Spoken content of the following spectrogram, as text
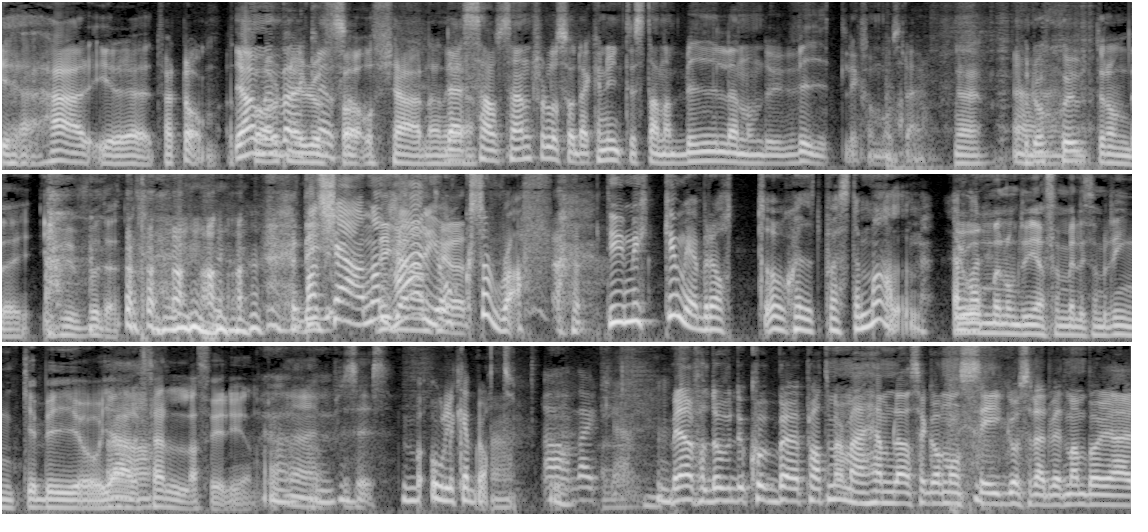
i, här är det tvärtom. Att Ja men är verkligen ruffa så. och kärnan Där är... South Central och så, där kan du inte stanna bilen om du är vit liksom och sådär. Nej, för då Eh. skjuter de dig i huvudet. Fast kärnan här är ju också rough. Det är ju mycket mer brott och skit på Östermalm. Jo men om du jämför med liksom Rinkeby och Ja. Järfälla så är det ju en... Nej, precis. Olika brott. Ja, verkligen. Men i alla fall, då, började jag prata med de här hemlösa, gav någon cigg och sådär, du vet man börjar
